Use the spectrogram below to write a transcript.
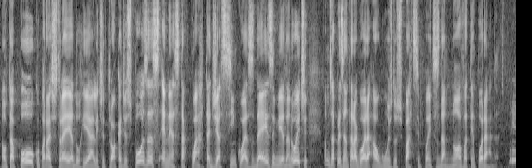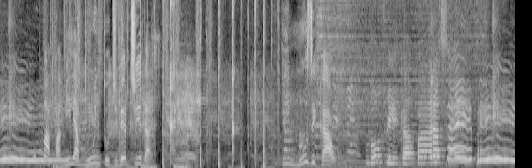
Falta pouco para a estreia do reality Troca de Esposas. É nesta quarta, dia 5, às 10h30 da noite. Vamos apresentar agora alguns dos participantes da nova temporada. Uma família muito divertida e musical. Vou ficar para sempre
